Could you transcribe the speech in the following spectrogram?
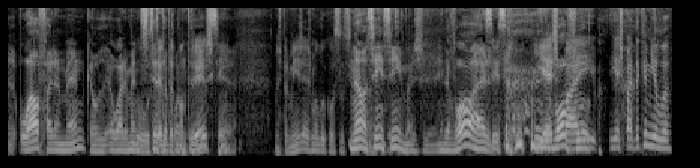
Uh, o Alpha Ironman, que é o, é o Ironman 70.3. sim. É... Mas para mim já és maluco o suficiente. Não, sim, sim, mas ainda vou ao ar. Sim, sim. E, és pai, e és pai da Camila.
